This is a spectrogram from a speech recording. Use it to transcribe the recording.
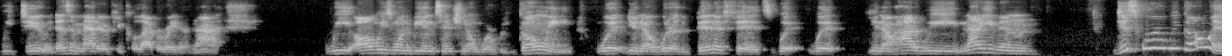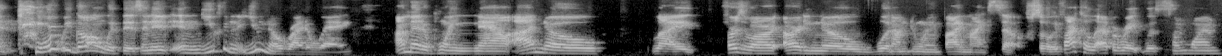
we do. It doesn't matter if you collaborate or not. We always want to be intentional where we're going what you know what are the benefits what what you know how do we not even just where are we going? Where are we going with this? And it and you can you know right away. I'm at a point now i know like first of all i already know what i'm doing by myself. So if i collaborate with someone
